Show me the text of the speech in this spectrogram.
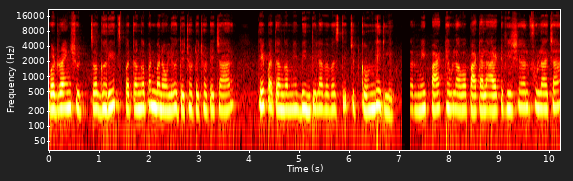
व ड्रॉइंग शूटचं घरीच पतंग पण बनवले होते छोटे छोटे चार. ते पतंग मी भिंतीला व्यवस्थित चिटकवून घेतले. तर मी पाट ठेवला व पाटाला आर्टिफिशियल फुलाच्या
